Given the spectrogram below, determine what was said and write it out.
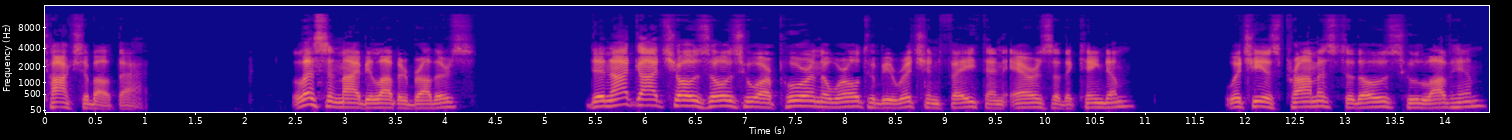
talks about that. Listen, my beloved brothers. Did not God choose those who are poor in the world to be rich in faith and heirs of the kingdom, which he has promised to those who love him?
